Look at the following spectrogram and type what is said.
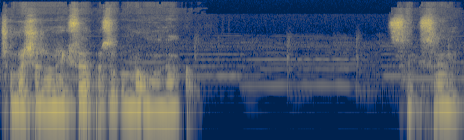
çamaşırını yükseltmesi bununla mı alakalı? 80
